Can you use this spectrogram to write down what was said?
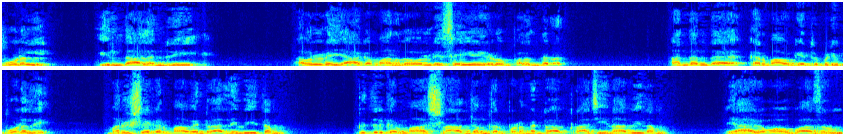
பூணல் இருந்தால் அன்றி அவருடைய யாகமானதோ அவருடைய செய்கைகளோ பலன் தராது. அந்தந்த கர்மாவுக்கு ஏற்றபடி பூணலை மனுஷ கர்மா வென்றால் நிவீதம் பித்திருக்கர்மா ஸ்ராத்தம் தர்ப்பணம் என்றால் பிராச்சீனாவீதம் யாகம் உபாசனம்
